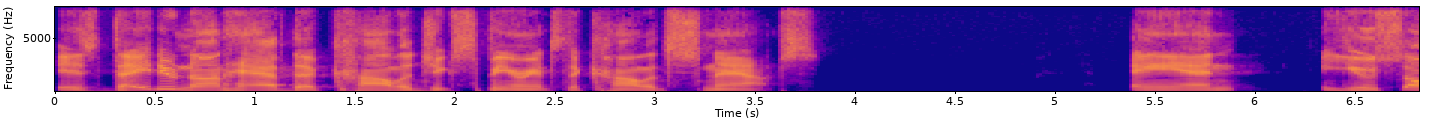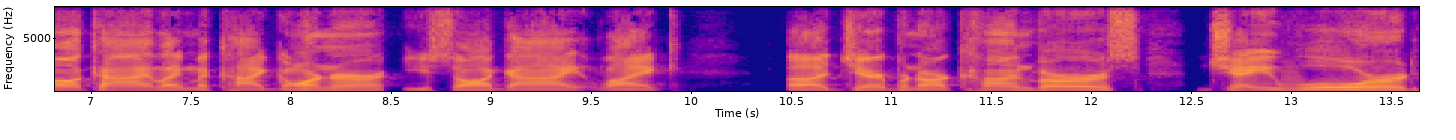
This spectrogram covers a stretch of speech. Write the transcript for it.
is they do not have the college experience, the college snaps. And you saw a guy like Mekhi Garner, you saw a guy like uh, Jarrick Bernard-Converse, Jay Ward.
